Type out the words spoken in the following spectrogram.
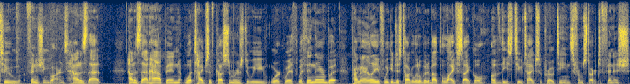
to finishing barns? How does that how does that happen? What types of customers do we work with within there? But primarily, if we could just talk a little bit about the life cycle of these two types of proteins from start to finish,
